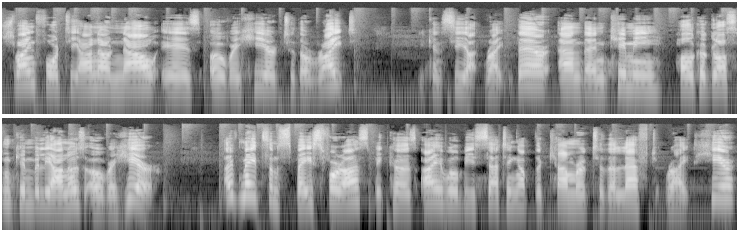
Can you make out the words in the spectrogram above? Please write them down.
Schweinfurtiana now is over here to the right. You can see it right there. And then Kimmy Holcoglossum kimberlianus over here. I've made some space for us because I will be setting up the camera to the left right here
